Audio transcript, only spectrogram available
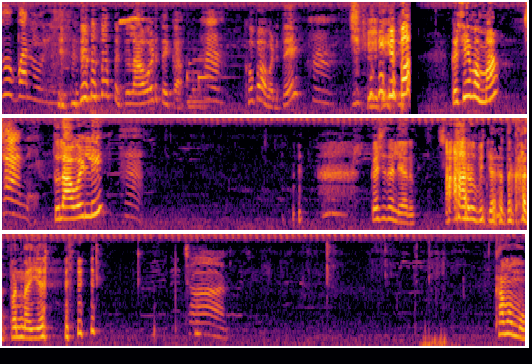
तू बनवली. तुला आवडते का? हा. खूप आवडते? हा. कशी आहे मम्मा? छान आहे. तुला आवडली? हा. कशी झाली आरू? आरू बिचारा तर खात पण नाहीये. छान. खा मम्मू.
